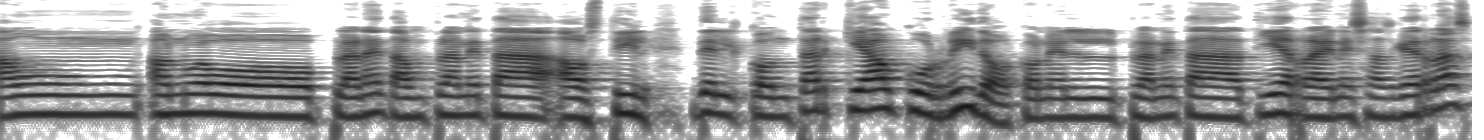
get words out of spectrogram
a un, a un nuevo planeta, a un planeta hostil, del contar qué ha ocurrido con el planeta Tierra en esas guerras,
